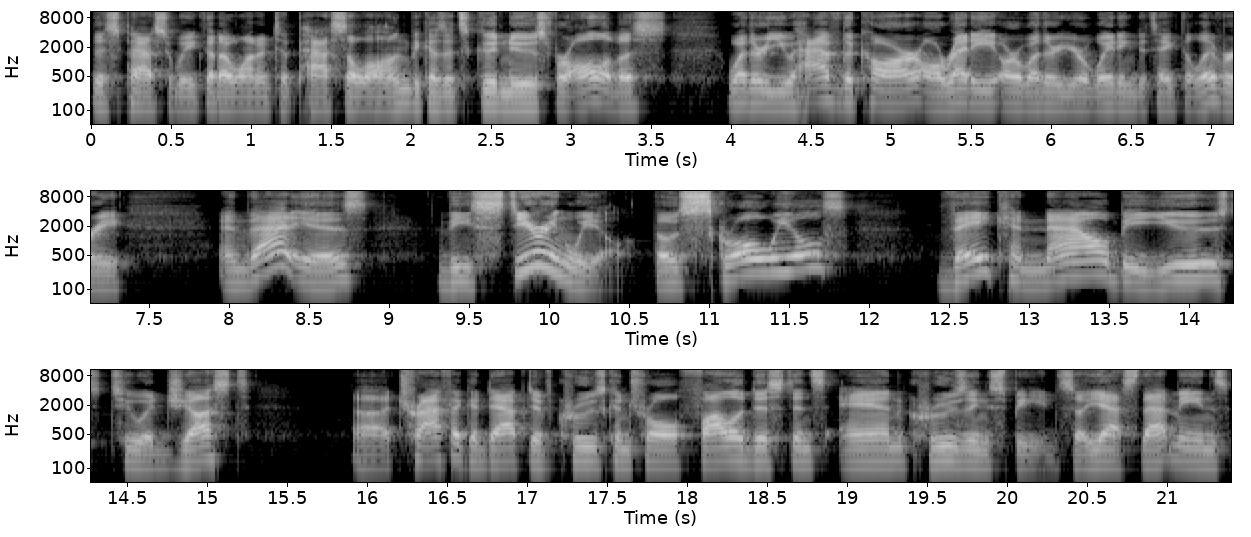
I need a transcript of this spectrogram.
this past week that I wanted to pass along because it's good news for all of us, whether you have the car already or whether you're waiting to take delivery. And that is the steering wheel, those scroll wheels, they can now be used to adjust uh, traffic adaptive cruise control, follow distance, and cruising speed. So, yes, that means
